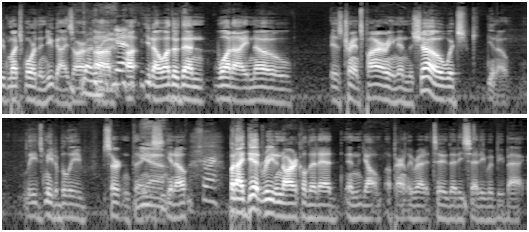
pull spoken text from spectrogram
to much more than you guys are. Right, right. Um, Yeah. uh, you know, other than what I know is transpiring in the show, which you know leads me to believe certain things. Yeah. You know, Sure. but I did read an article that Ed and y'all apparently read it too that he said he would be back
